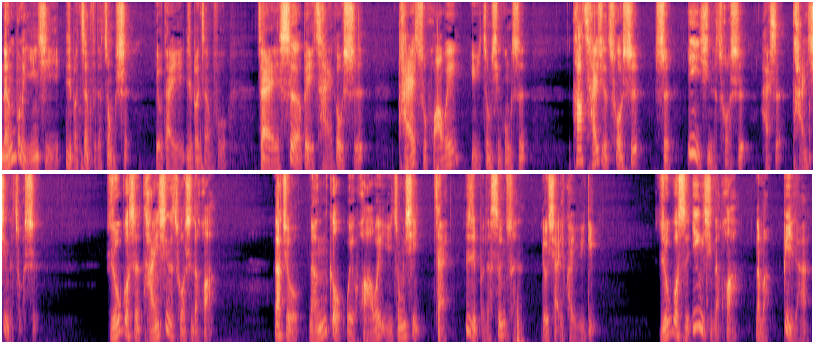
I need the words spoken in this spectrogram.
能不能引起日本政府的重视，有待于日本政府在设备采购时排除华为与中兴公司。他采取的措施是硬性的措施还是弹性的措施？如果是弹性的措施的话，那就能够为华为与中兴在日本的生存留下一块余地。如果是硬性的话，那么。必然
